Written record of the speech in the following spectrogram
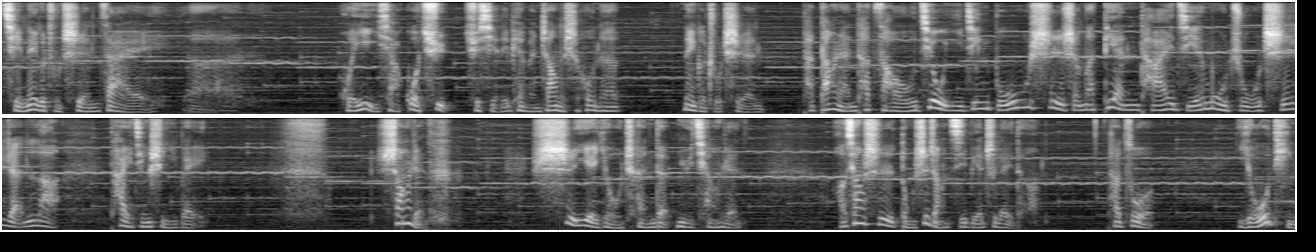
请那个主持人在呃回忆一下过去，去写了一篇文章的时候呢，那个主持人，他当然他早就已经不是什么电台节目主持人了，他已经是一位商人，事业有成的女强人，好像是董事长级别之类的。他做游艇，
